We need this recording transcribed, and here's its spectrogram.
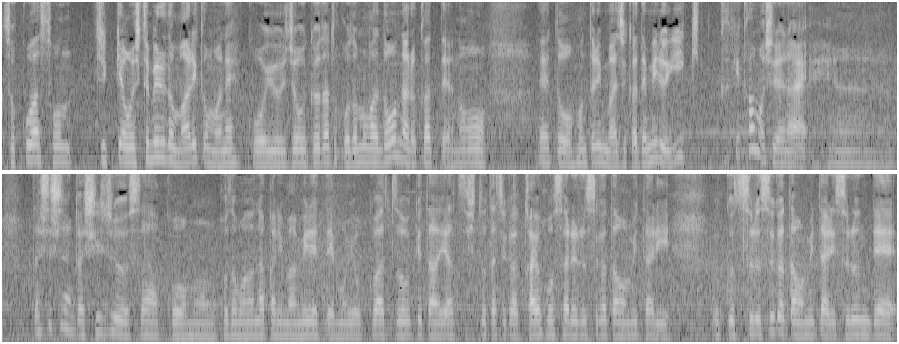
そこはそん実験をしてみるのもありかもね。こういう状況だと子供がどうなるかっていうのを、えーと、本当に間近で見るいいきっかけかもしれない。うん。私たちなんか始終さこうもう子供の中にまみれても抑圧を受けたやつ人たちが解放される姿も見たり鬱屈する姿も見たりするんで、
